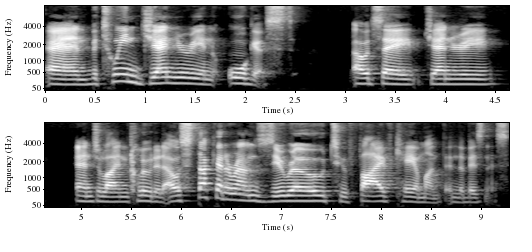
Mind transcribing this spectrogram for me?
And between January and August, I would say January and July included, I was stuck at around zero to 5K a month in the business.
